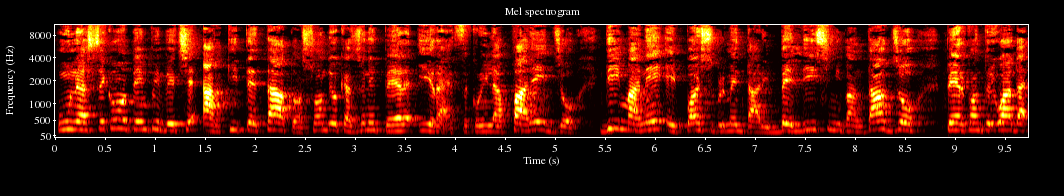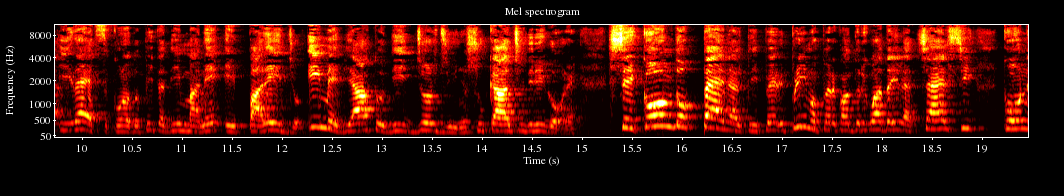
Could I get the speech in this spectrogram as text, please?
un secondo tempo invece architettato a suon di occasioni per i Reds con il pareggio di Mané e poi supplementari. Bellissimi vantaggio per quanto riguarda i Reds con la doppietta di Mané e pareggio immediato di Giorginio su calcio di rigore. Secondo penalty, per, primo per quanto riguarda il Chelsea con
